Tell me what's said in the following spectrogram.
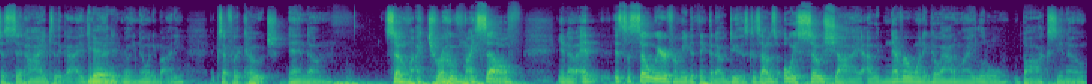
just said hi to the guys. You know, Yeah. I didn't really know anybody except for the coach. And um, so I drove myself. You know, and it's just so weird for me to think that I would do this because I was always so shy. I would never want to go out of my little box. You know.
